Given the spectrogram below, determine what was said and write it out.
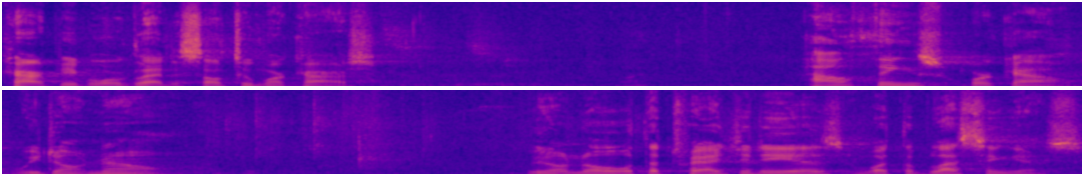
Car people were glad to sell two more cars. How things work out, we don't know. We don't know what the tragedy is, what the blessing is.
